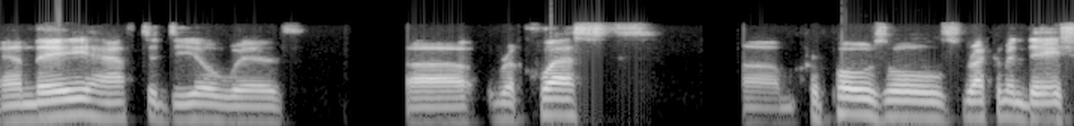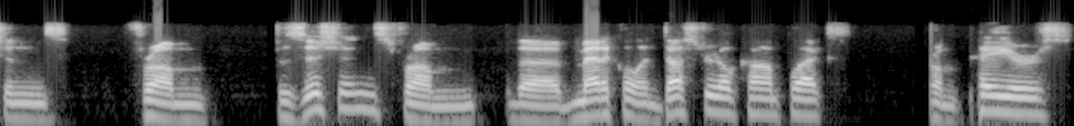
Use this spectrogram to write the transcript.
and they have to deal with uh, requests, um, proposals, recommendations from physicians, from the medical industrial complex, from payers,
